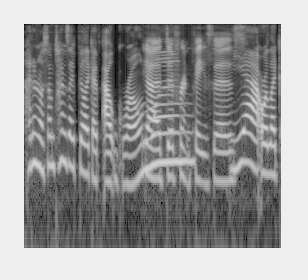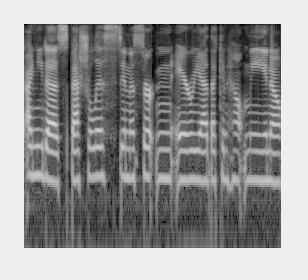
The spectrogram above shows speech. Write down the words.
I don't know, sometimes I feel like I've outgrown Yeah, different phases. Yeah, or like I need a specialist in a certain area that can help me, you know.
